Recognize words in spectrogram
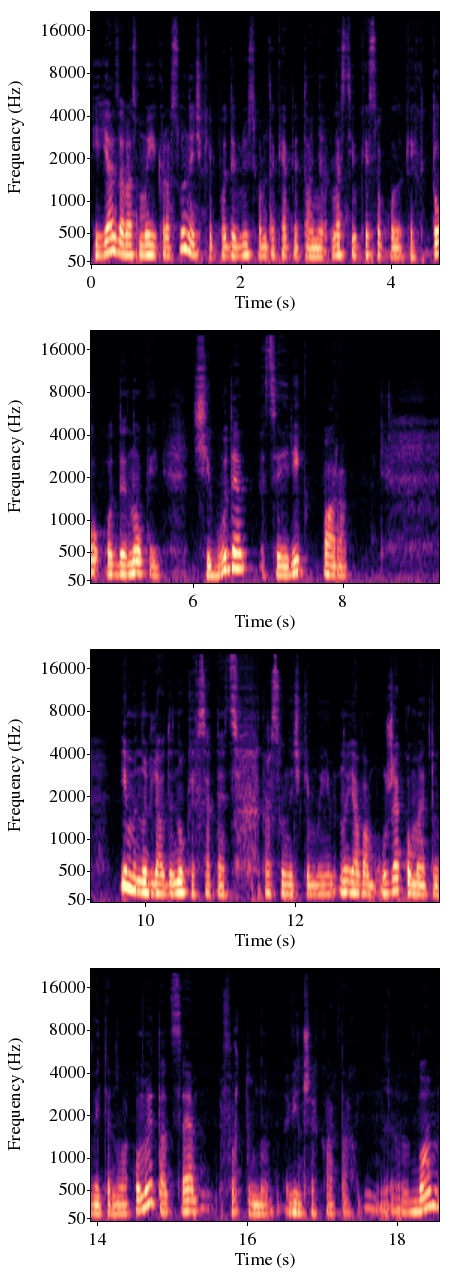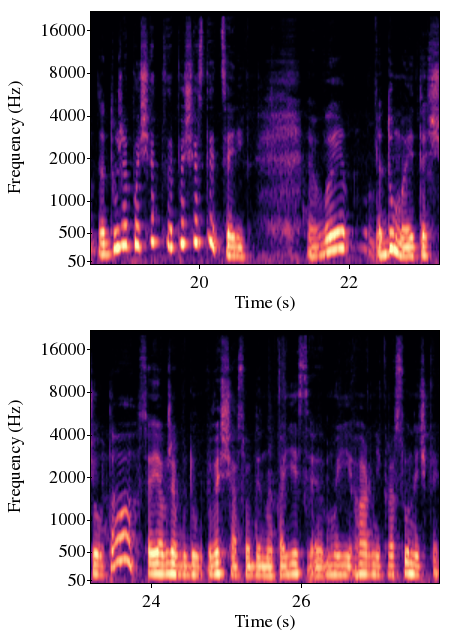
І я зараз, мої красунечки, подивлюсь вам таке питання. Ластівки соколики, хто одинокий? Чи буде цей рік пара? Іменно для одиноких сердець, красунечки мої. Ну, я вам уже комету витягнула. Комета це фортуна в інших картах. Вам дуже пощастить цей рік. Ви думаєте, що та, це я вже буду весь час одинока. Є е, мої гарні красунечки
